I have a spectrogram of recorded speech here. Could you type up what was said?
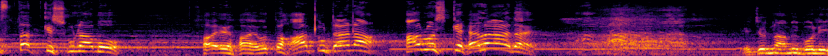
ওস্তাদকে শোনাবো। হায় হায়, ও তো হাত উঠায় না আরসকে হেলায় দেয়। এই জন্য আমি বলি,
